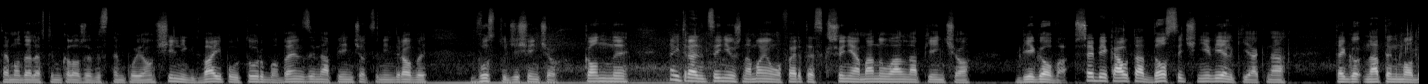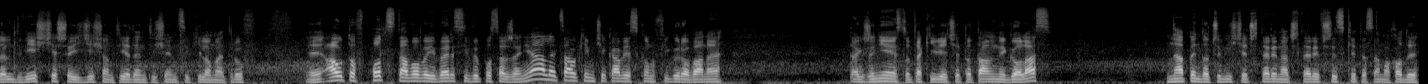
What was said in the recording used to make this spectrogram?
te modele w tym kolorze występują. Silnik 2,5 turbo, benzyna 5-cylindrowy, 210-konny. No i tradycyjnie już na moją ofertę skrzynia manualna 5-biegowa. Przebieg auta dosyć niewielki jak na, tego, na ten model, 261 tysięcy kilometrów. E, Auto w podstawowej wersji wyposażenia, ale całkiem ciekawie skonfigurowane. Także nie jest to taki, wiecie, totalny golas. Napęd oczywiście 4x4, wszystkie te samochody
